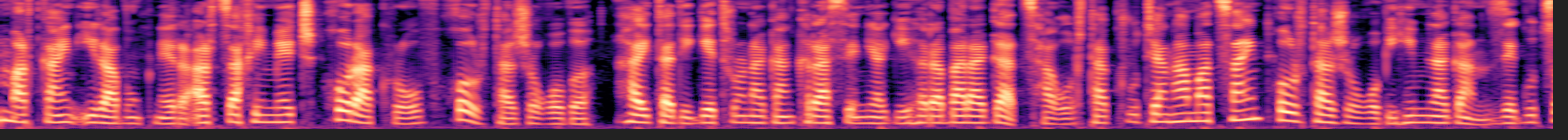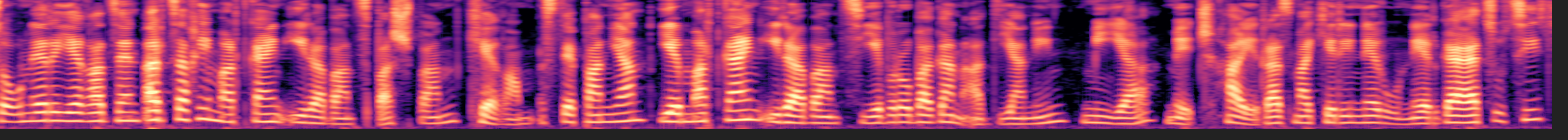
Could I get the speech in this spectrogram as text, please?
եւ մարդկային իրավունքները Արցախի մեջ խորակրով խորհրդաժողովը հայտարարի գետրոնական քրասենյակի հրաբարագած հաղորդակցության համաձայն խորհրդաժողովը ժողովի հիմնական զեկուցողները եղած են Արցախի մարդկային իրավանց պաշտպան Քեղամ Ստեփանյան եւ մարդկային իրավանց Եվրոպական ադյանին Միա մեջ հայ ռազմակերիներու ներկայացուցիչ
